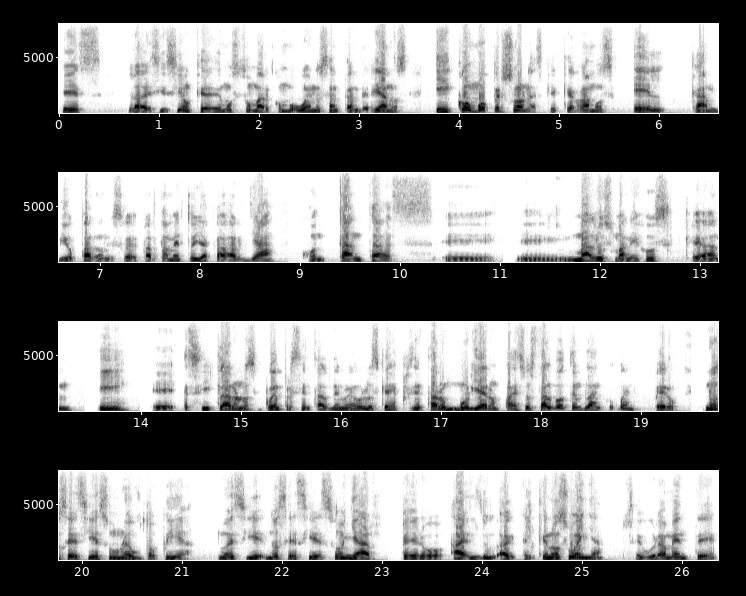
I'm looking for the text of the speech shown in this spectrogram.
es la decisión que debemos tomar como buenos santanderianos y como personas que querramos el cambio para nuestro departamento y acabar ya con tantas eh, eh, malos manejos que han y eh, sí, claro, no se pueden presentar de nuevo. Los que se presentaron murieron. Para eso está el voto en blanco. Bueno, pero no sé si es una utopía, no, es no sé si es soñar, pero el que no sueña seguramente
